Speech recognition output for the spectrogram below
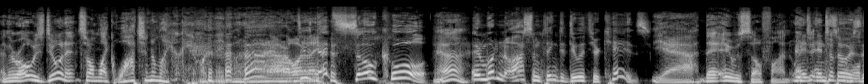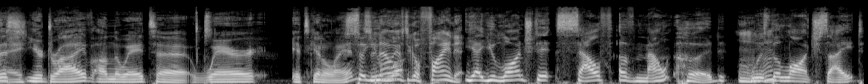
and they're always doing it. So I'm like watching them, like, okay, what are they doing? What are Dude, they- that's so cool. Yeah. And what an awesome thing to do with your kids. yeah, they, it was so fun. We And, t- and so is this day. your drive on the way to where it's going to land? So So you now we have to go find it. Yeah, you launched it south of Mount Hood was mm-hmm. the launch site.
